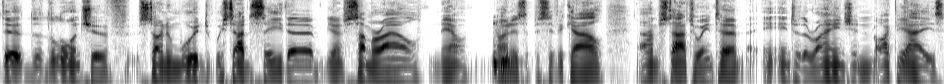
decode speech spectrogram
the, the the launch of Stone and Wood, we started to see the you know summer ale now known as the Pacific Ale um, start to enter into the range and IPAs.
